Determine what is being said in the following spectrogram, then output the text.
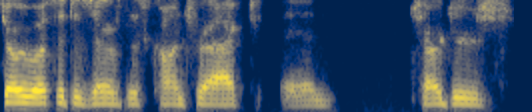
Joey Bosa deserves this contract, and Chargers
